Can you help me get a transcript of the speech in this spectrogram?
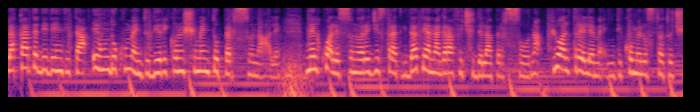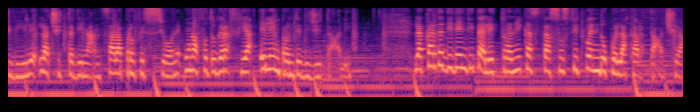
La carta d'identità è un documento di riconoscimento personale, nel quale sono registrati i dati anagrafici della persona più altri elementi come lo stato civile, la cittadinanza, la professione, una fotografia e le impronte digitali. La carta d'identità elettronica sta sostituendo quella cartacea.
